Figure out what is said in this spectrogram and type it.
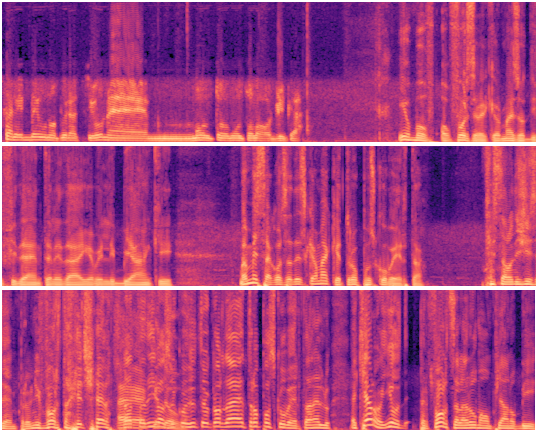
sarebbe un'operazione mh, mm, molto, molto logica. Io boh, forse perché ormai sono diffidente, l'età, i capelli bianchi, ma a me sta cosa di Scamacca è troppo scoperta. Questo lo dici sempre, ogni volta che c'è la eh, trattativa eh, su cui tu ricorda è troppo scoperta. È chiaro che io per forza la Roma ha un piano B,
